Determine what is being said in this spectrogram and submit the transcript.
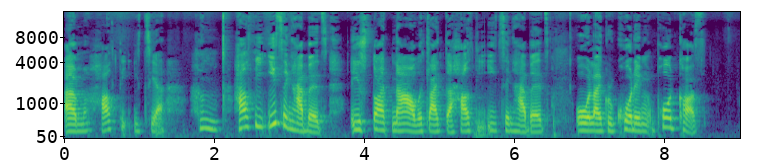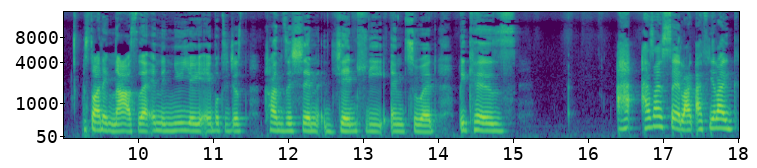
um, healthy easier, hmm, healthy eating habits. You start now with like the healthy eating habits or like recording podcasts starting now so that in the new year you're able to just transition gently into it. Because as I said like I feel like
